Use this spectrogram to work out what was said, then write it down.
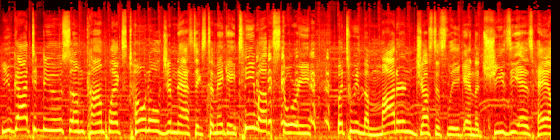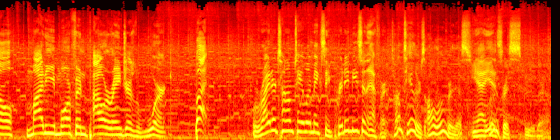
You've got to do some complex tonal gymnastics to make a team up story between the modern Justice League and the cheesy as hell Mighty Morphin Power Rangers work. But writer Tom Taylor makes a pretty decent effort. Tom Taylor's all over this. Yeah, he is. Ludicrous speed round.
